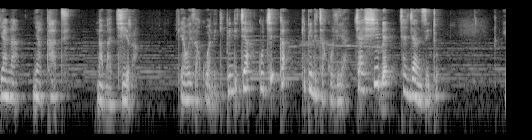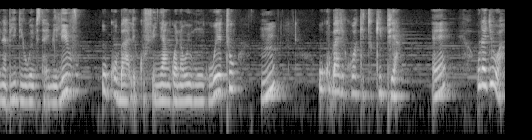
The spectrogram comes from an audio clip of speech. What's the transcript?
yana nyakati na majira yaweza kuwa ni kipindi cha kucheka kipindi cha kulia cha shibe cha njaa nzito inabidi uwe mstahimilivu ukubali kufinyangwa na huyu mungu wetu mm? ukubali kuwa kitu kipya eh? unajua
